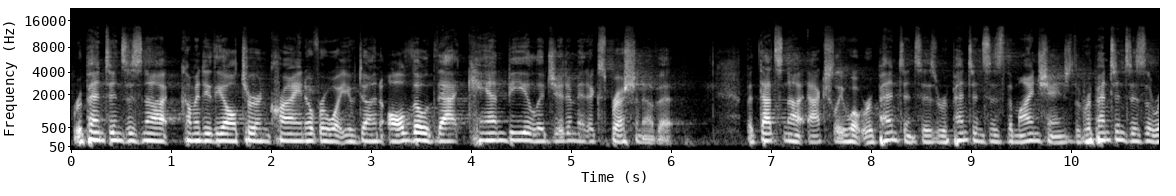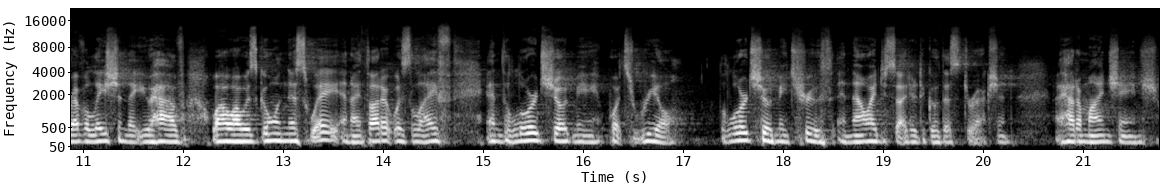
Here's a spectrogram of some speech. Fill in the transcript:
Repentance is not coming to the altar and crying over what you've done, although that can be a legitimate expression of it. But that's not actually what repentance is. Repentance is the mind change. The repentance is the revelation that you have, wow, I was going this way and I thought it was life, and the Lord showed me what's real. The Lord showed me truth, and now I decided to go this direction. I had a mind change.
